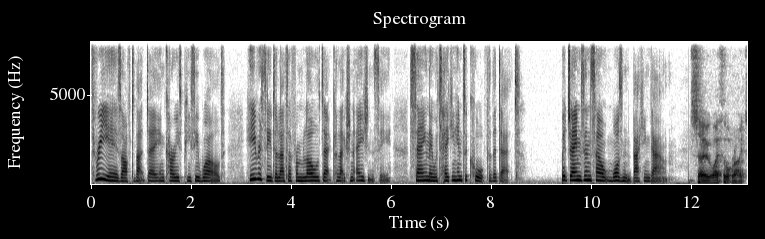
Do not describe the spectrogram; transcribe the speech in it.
Three years after that day in Currys PC World, he received a letter from Lowell Debt Collection Agency saying they were taking him to court for the debt. But James Insell wasn't backing down. So I thought, right,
